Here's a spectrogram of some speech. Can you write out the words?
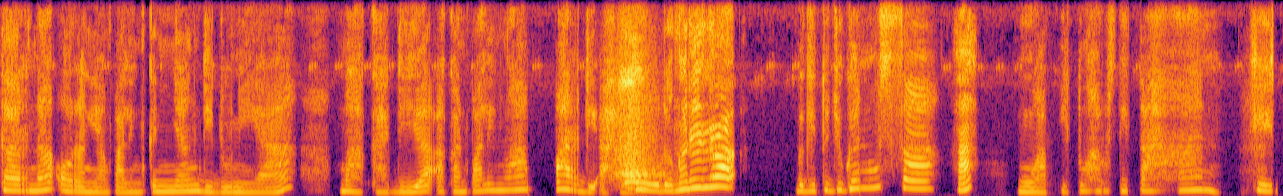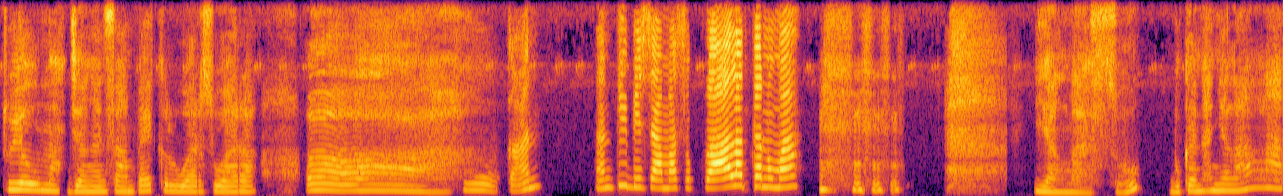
karena orang yang paling kenyang di dunia, maka dia akan paling lapar di akhirat. Tuh, dengerin, Ra. Begitu juga Nusa. Hah? Nguap itu harus ditahan. Gitu ya, Uma. Jangan sampai keluar suara ah. Bukan. Nanti bisa masuk lalat kan, Uma? Yang masuk bukan hanya lalat,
